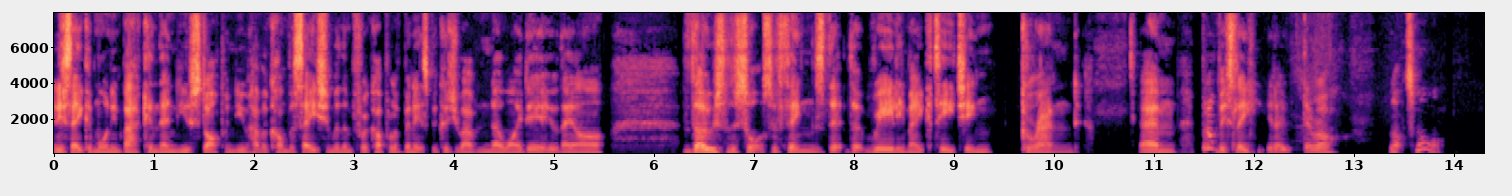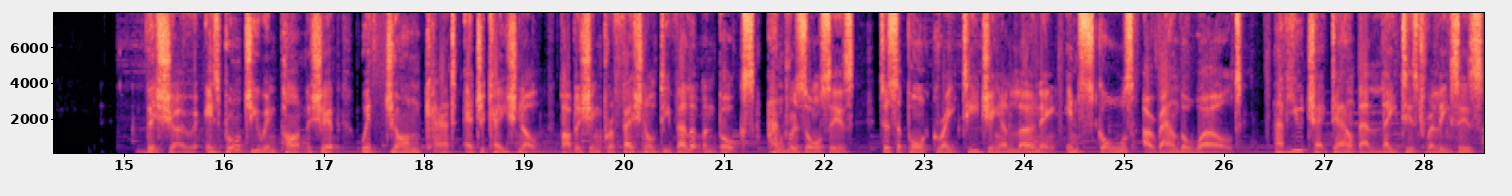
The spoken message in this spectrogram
you say good morning back, and then you stop and you have a conversation with them for a couple of minutes because you have no idea who they are those are the sorts of things that that really make teaching grand. Um, but obviously, you know, there are lots more. This show is brought to you in partnership with John Catt Educational, publishing professional development books and resources to support great teaching and learning in schools around the world. Have you checked out their latest releases?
